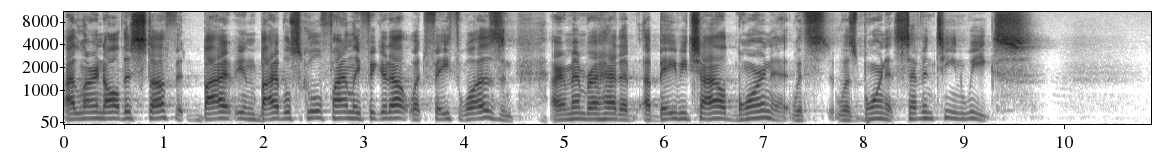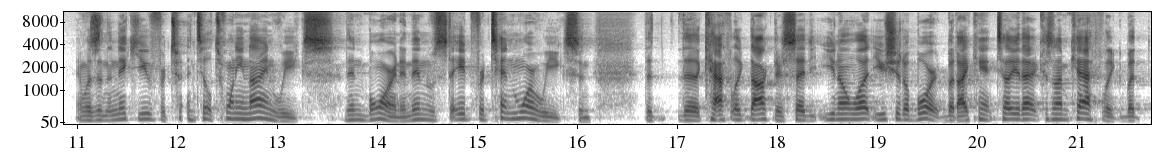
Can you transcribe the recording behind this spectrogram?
I learned all this stuff in Bible school, finally figured out what faith was. And I remember I had a, a baby child born with, was born at 17 weeks. and was in the NICU for t- until 29 weeks, then born, and then stayed for 10 more weeks. And the, the Catholic doctor said, You know what? You should abort, but I can't tell you that because I'm Catholic. But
